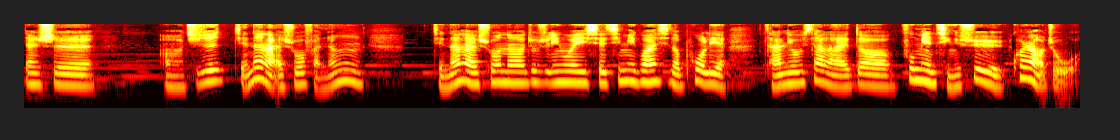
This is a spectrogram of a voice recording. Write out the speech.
但是，呃，其实简单来说，反正。简单来说呢，就是因为一些亲密关系的破裂，残留下来的负面情绪困扰着我，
